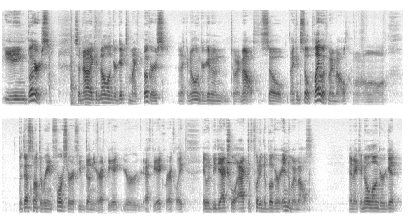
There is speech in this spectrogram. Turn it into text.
eating boogers. So now I can no longer get to my boogers, and I can no longer get them to my mouth. So I can still play with my mouth, but that's not the reinforcer if you've done your FBA your FBA correctly. It would be the actual act of putting the booger into my mouth, and I can no longer get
